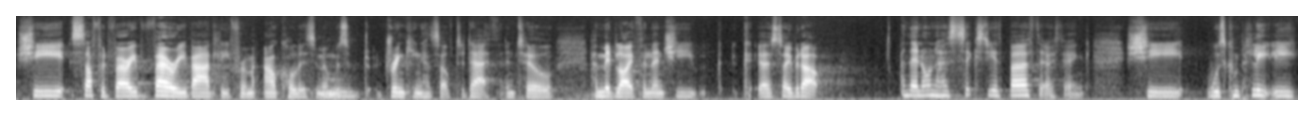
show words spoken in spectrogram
she suffered very, very badly from alcoholism and Mm. was d- drinking herself to death until her midlife, and then she uh, sobered up. And then on her 60th birthday, I think, she was completely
